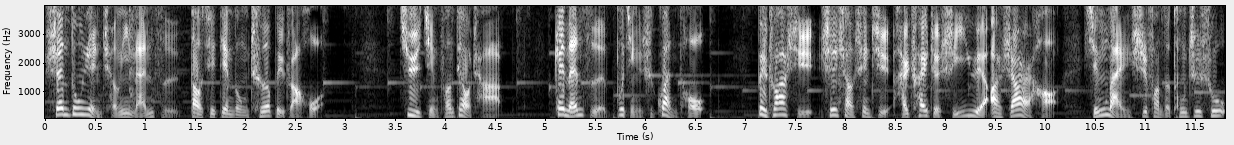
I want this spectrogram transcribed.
山东任城一男子盗窃电动车被抓获。据警方调查，该男子不仅是惯偷，被抓时身上甚至还揣着十一月二十二号刑满释放的通知书。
